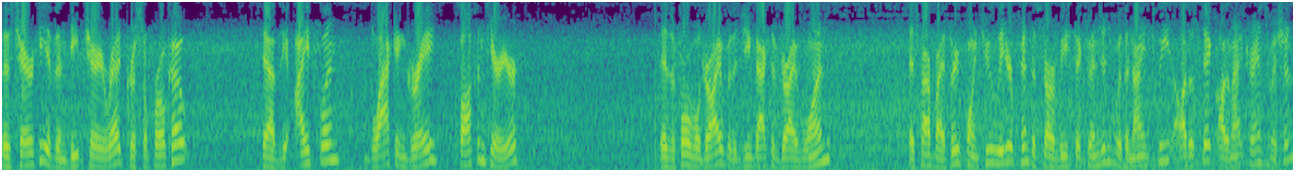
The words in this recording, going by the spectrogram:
This Cherokee is in deep cherry red crystal pearl coat. It has the Iceland black and gray cloth interior. It is a four-wheel drive with a Jeep Active Drive 1. It's powered by a 3.2 liter Pentastar V6 engine with a 9-speed auto stick automatic transmission.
